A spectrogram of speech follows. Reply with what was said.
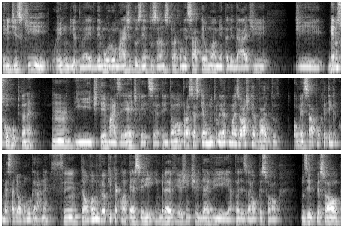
ele diz que o Reino Unido, né, ele demorou mais de 200 anos para começar a ter uma mentalidade de menos corrupta, né? Hum. E de ter mais ética, etc. Então é um processo que é muito lento, mas eu acho que é válido começar porque tem que começar de algum lugar, né? Sim. Então vamos ver o que, que acontece aí. Em breve a gente deve atualizar o pessoal. Inclusive o pessoal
